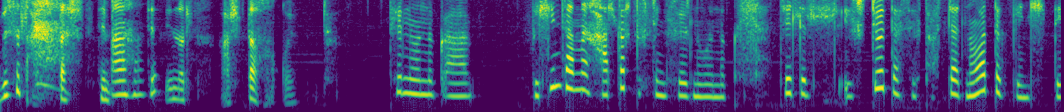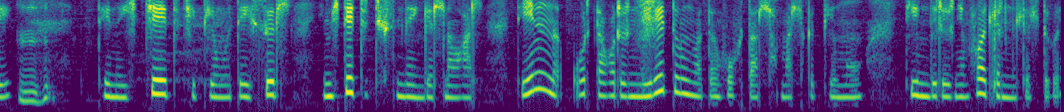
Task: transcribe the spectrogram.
ерөөсөө л алдаа шүү дээ тийм биз дээ энэ бол алдаа байхгүй тэр нөө нэг бэлгийн замын халдвар төвчин гэхээр нөгөө нэг жишээлбэл эрчүүдээс их тусчаад нуудаг гинэлтэй тийм нэг ичээд ч гэдэг юм уу те эсвэл эмгтээчүүд ч гэсэндээ ингээл нуугаал энэ үр дагавар ер нь ирээдүйн одоо хүүхд олох мал гэдэг юм уу тийм дэрээр ямар байдлаар нөлөөлдөг вэ?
